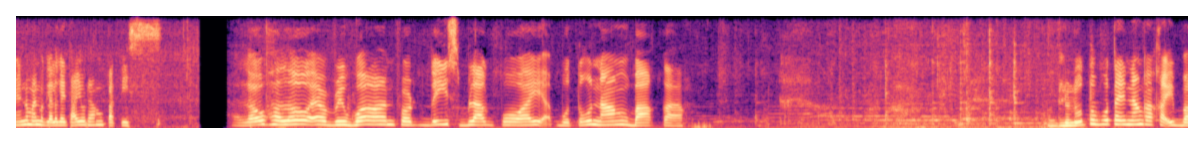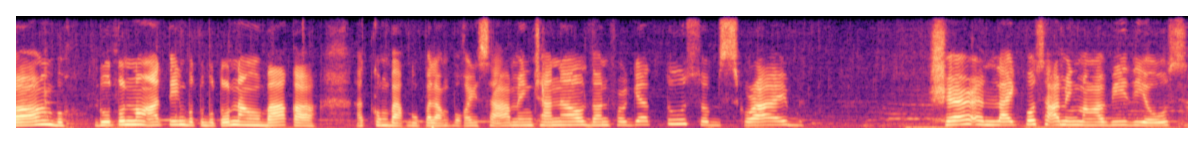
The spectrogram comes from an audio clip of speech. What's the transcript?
Ngayon naman maglalagay tayo ng patis. Hello, hello everyone! For today's vlog po ay buto ng baka. Magluluto po tayo ng kakaibang luto ng ating buto-buto ng baka. At kung bago pa lang po kayo sa aming channel, don't forget to subscribe, share, and like po sa aming mga videos.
